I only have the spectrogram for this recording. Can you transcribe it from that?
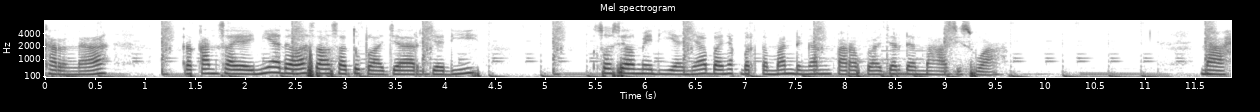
Karena rekan saya ini adalah salah satu pelajar, jadi sosial medianya banyak berteman dengan para pelajar dan mahasiswa. Nah,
